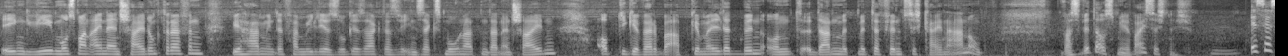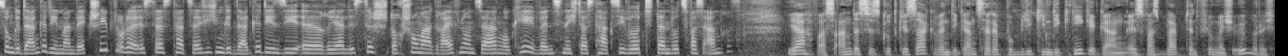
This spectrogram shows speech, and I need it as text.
irgendwie muss man eine Entscheidung treffen. Wir haben in der Familie so gesagt, dass wir in sechs Monaten dann entscheiden, ob die Gewerbe abgemeldet bin und dann mit Mitte 50 keine Ahnung. Was wird aus mir? Weiß ich nicht. Ist das so ein Gedanke, den man wegschiebt oder ist das tatsächlich ein Gedanke, den Sie äh, realistisch doch schon mal greifen und sagen, okay, wenn es nicht das Taxi wird, dann wird es was anderes? Ja, was anderes ist gut gesagt. Wenn die ganze Republik in die Knie gegangen ist, was bleibt denn für mich übrig?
